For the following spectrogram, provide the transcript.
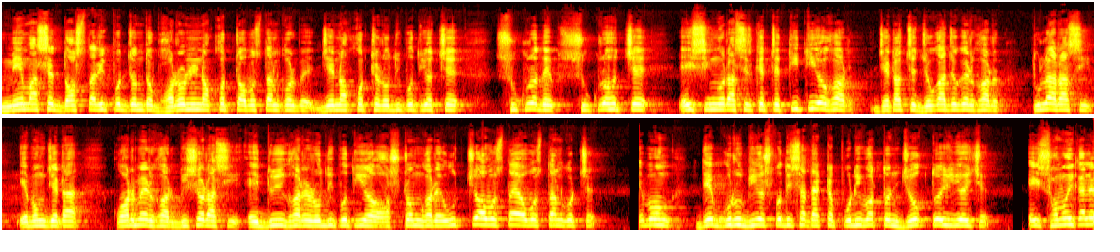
মে মাসের দশ তারিখ পর্যন্ত ভরণী নক্ষত্র অবস্থান করবে। যে নক্ষত্রের অধিপতি হচ্ছে শুক্রদেব। শুক্র হচ্ছে এই সিংহ রাশির ক্ষেত্রে তৃতীয় ঘর, যেটা হচ্ছে যোগাযোগের ঘর, তুলা রাশি এবং যেটা কর্মের ঘর বিষ রাশি এই দুই ঘরের অধিপতি অষ্টম ঘরে উচ্চ অবস্থায় অবস্থান করছে এবং দেবগুরু বৃহস্পতির সাথে একটা পরিবর্তন যোগ তৈরি হয়েছে। এই সময়কালে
